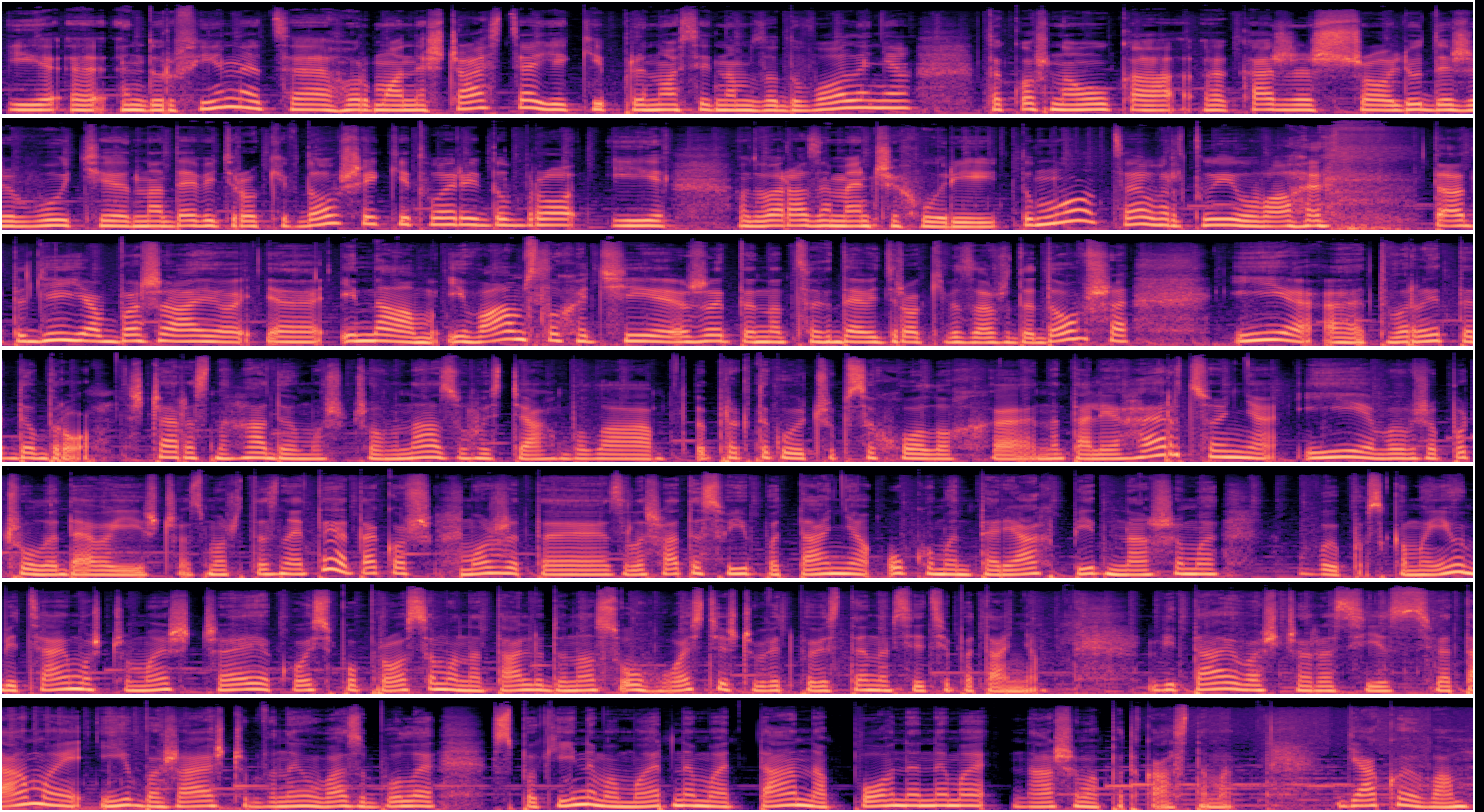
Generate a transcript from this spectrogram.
і е, ендорфіни це гормони щастя, які приносять нам задоволення. Також наука е, каже, що люди живуть на 9 років довше, які творять добро, і в два рази менше хворіють. Тому це вартує уваги. Та тоді я бажаю е, і нам, і вам, слухачі, жити на цих 9 років завжди довше і е, творити добро. Ще раз нагадуємо, що в нас у гостях була практикуючий психолог е, Наталія Герцоня, і ви вже почули, де ви її ще зможете знайти. а Також можете залишати свої питання у коментарях під нашими випусками. І обіцяємо, що ми ще якось попросимо Наталю до нас у гості, щоб відповісти на всі ці питання. Вітаю вас ще раз із святами і бажаю, щоб вони у вас були спокійними, мирними та наповненими нашими подкастами. Дякую вам.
